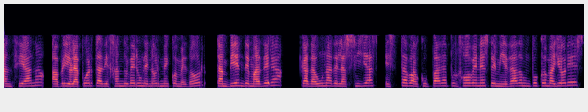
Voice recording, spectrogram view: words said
anciana abrió la puerta dejando ver un enorme comedor, también de madera. Cada una de las sillas estaba ocupada por jóvenes de mi edad un poco mayores.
